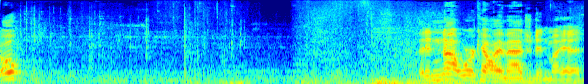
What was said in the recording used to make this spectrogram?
Oh! That did not work how I imagined it in my head.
